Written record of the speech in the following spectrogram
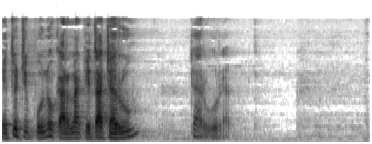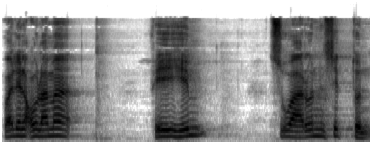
Itu dibunuh karena kita daru, darurat. Walil ulama fihim suarun sittun.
